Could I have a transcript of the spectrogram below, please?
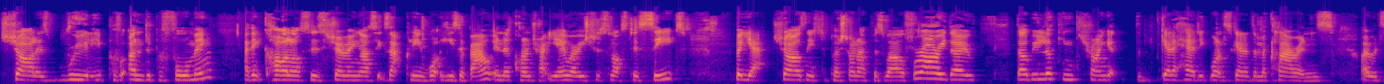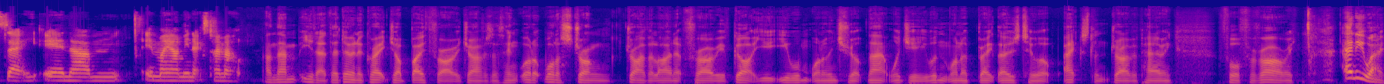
Charles is really underperforming. I think Carlos is showing us exactly what he's about in a contract year where he's just lost his seat. But yeah, Charles needs to push on up as well. Ferrari, though, they'll be looking to try and get get ahead once again of the McLarens. I would say in um, in Miami next time out. And then you know they're doing a great job, both Ferrari drivers. I think what a, what a strong driver lineup Ferrari have got. You you wouldn't want to interrupt that, would you? You wouldn't want to break those two up. Excellent driver pairing for Ferrari. Anyway,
